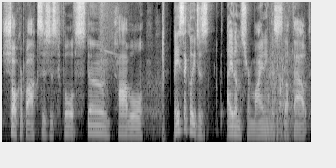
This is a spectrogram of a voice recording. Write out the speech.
shulker boxes just full of stone, cobble, basically just items for mining this stuff out.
